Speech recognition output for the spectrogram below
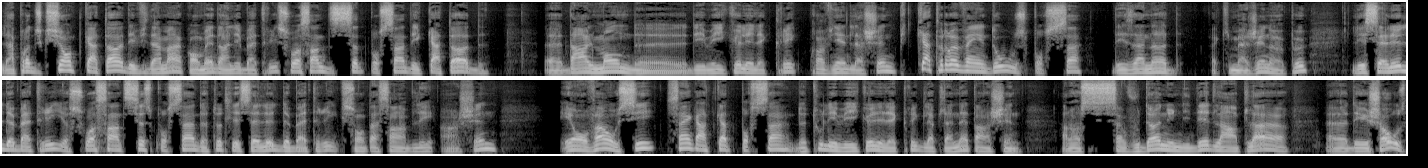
La production de cathodes, évidemment, qu'on met dans les batteries, 77% des cathodes euh, dans le monde euh, des véhicules électriques provient de la Chine, puis 92 des anodes. Fait qu'imagine un peu. Les cellules de batterie, il y a 66% de toutes les cellules de batterie qui sont assemblées en Chine. Et on vend aussi 54% de tous les véhicules électriques de la planète en Chine. Alors, ça vous donne une idée de l'ampleur euh, des choses.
